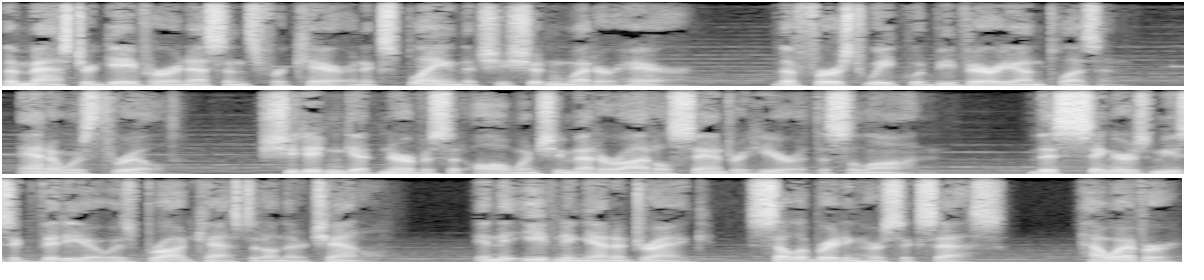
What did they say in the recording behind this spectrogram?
The master gave her an essence for care and explained that she shouldn't wet her hair. The first week would be very unpleasant. Anna was thrilled. She didn't get nervous at all when she met her idol Sandra here at the salon. This singer's music video is broadcasted on their channel. In the evening, Anna drank, celebrating her success. However,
